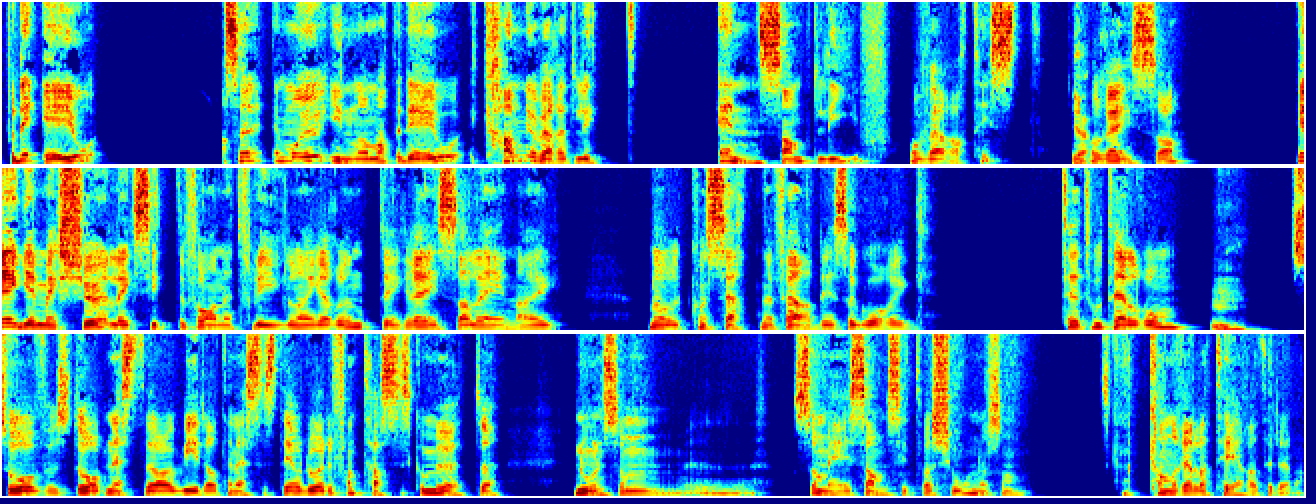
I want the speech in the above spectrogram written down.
For det er jo Altså, jeg må jo innrømme at det er jo Kan jo være et litt ensomt liv å være artist ja. og reise. Jeg er meg sjøl, jeg sitter foran et flygel når jeg er rundt, jeg reiser alene. Jeg, når konserten er ferdig, så går jeg til et hotellrom, mm. sover, står opp neste dag, videre til neste sted, og da er det fantastisk å møte noen som, eh, som er i samme situasjon, og som kan relatere til det. da.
